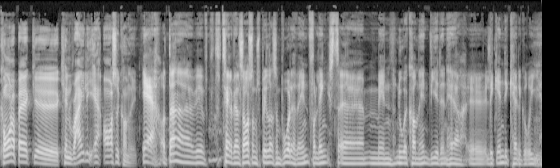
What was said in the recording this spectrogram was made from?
Cornerback uh, Ken Riley er også kommet ind. Ja, og der øh, taler vi altså også om spillere, som burde have været ind for længst, øh, men nu er kommet ind via den her øh, legende-kategori,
